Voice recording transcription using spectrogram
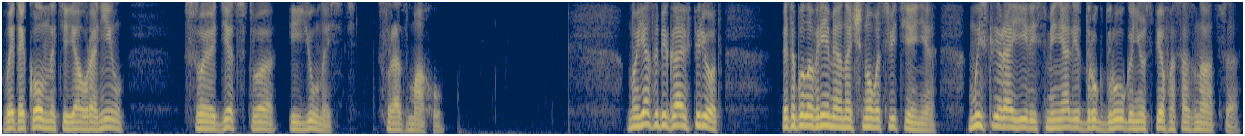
В этой комнате я уронил свое детство и юность с размаху. Но я забегаю вперед — это было время ночного цветения. Мысли роились, меняли друг друга, не успев осознаться.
